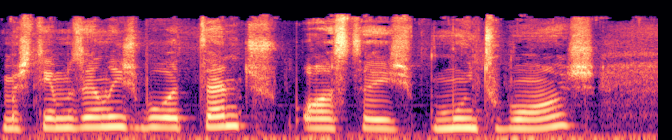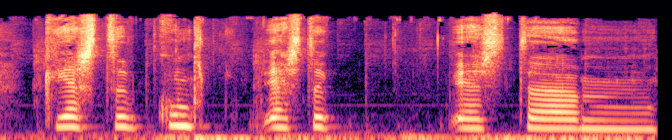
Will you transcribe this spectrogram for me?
Mas temos em Lisboa tantos hostels muito bons que esta, esta, esta hum,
